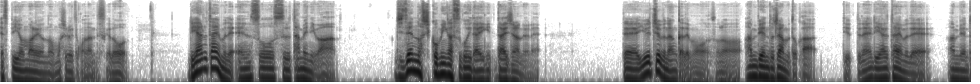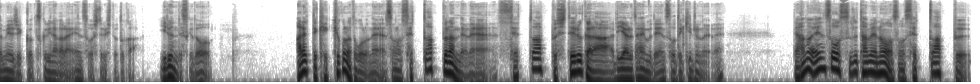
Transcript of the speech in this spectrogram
SP404 の面白いところなんですけど、リアルタイムで演奏するためには、事前の仕込みがすごい大事なのよね。で、YouTube なんかでも、その、アンビエントジャムとかって言ってね、リアルタイムでアンビエントミュージックを作りながら演奏してる人とかいるんですけど、あれって結局のところね、そのセットアップなんだよね。セットアップしてるからリアルタイムで演奏できるのよね。で、あの演奏するためのそのセットアップ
